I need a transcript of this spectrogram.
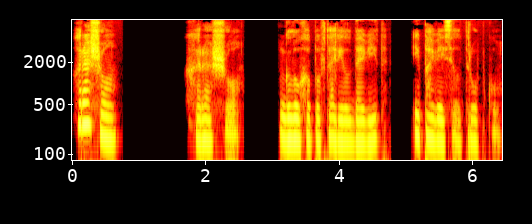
Хорошо. Хорошо, глухо повторил Давид, и повесил трубку.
